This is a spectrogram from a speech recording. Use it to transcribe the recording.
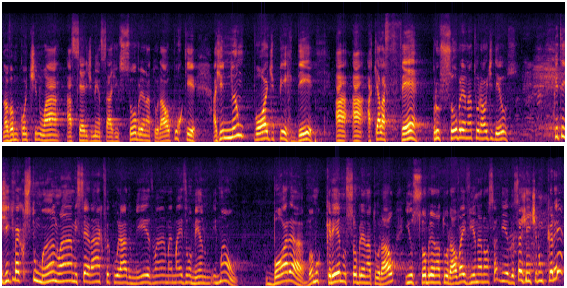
nós vamos continuar a série de mensagens sobrenatural, porque a gente não pode perder a, a, aquela fé para o sobrenatural de Deus. Porque tem gente que vai acostumando, ah, mas será que foi curado mesmo? Ah, mas mais ou menos. Irmão, bora, vamos crer no sobrenatural e o sobrenatural vai vir na nossa vida. Se a gente não crer,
